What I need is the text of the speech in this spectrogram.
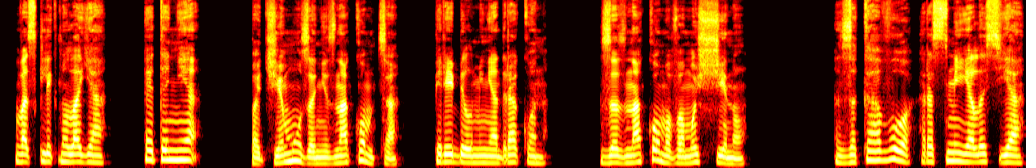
— воскликнула я. «Это не...» «Почему за незнакомца?» — перебил меня дракон. «За знакомого мужчину». «За кого?» — рассмеялась я.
